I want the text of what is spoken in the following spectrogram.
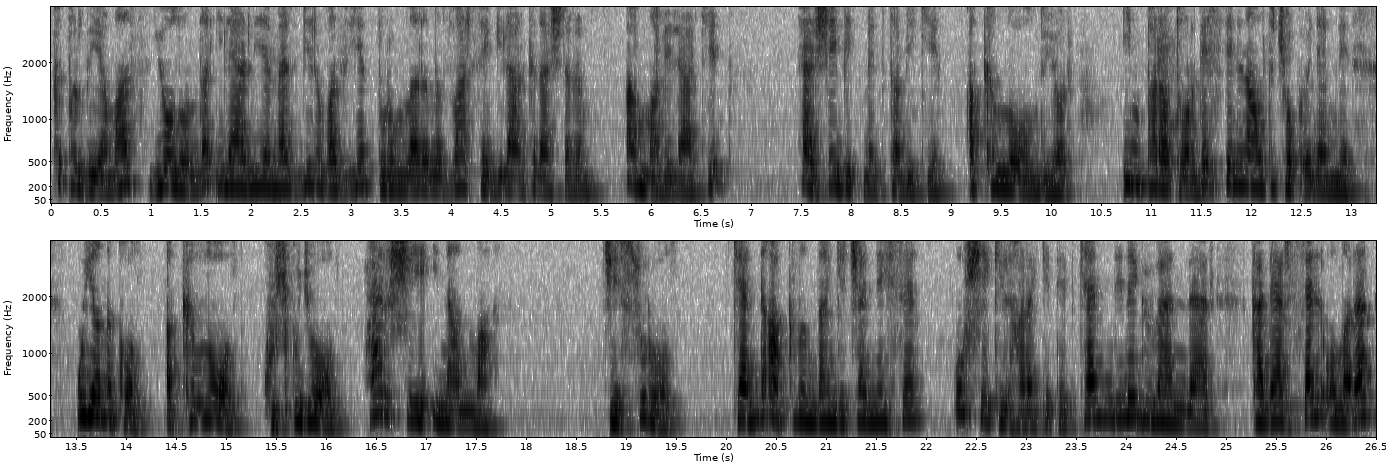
kıpırdayamaz yolunda ilerleyemez bir vaziyet durumlarınız var sevgili arkadaşlarım. Ama ve lakin her şey bitmedi tabii ki. Akıllı ol diyor. İmparator destenin altı çok önemli. Uyanık ol akıllı ol kuşkucu ol. Her şeye inanma. Cesur ol. Kendi aklından geçen neyse o şekil hareket et. Kendine güven der kadersel olarak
